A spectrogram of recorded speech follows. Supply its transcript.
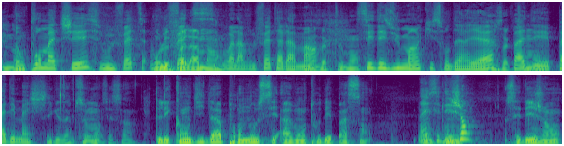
non, Donc pour matcher, si vous le faites, On vous le fait à la main. Voilà, vous le faites à la main. exactement. C'est des humains qui sont derrière, pas des, pas des machines. exactement, c'est ça. Les candidats, pour nous, c'est avant tout des passants. Ouais, c'est on- des gens. C'est des gens,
